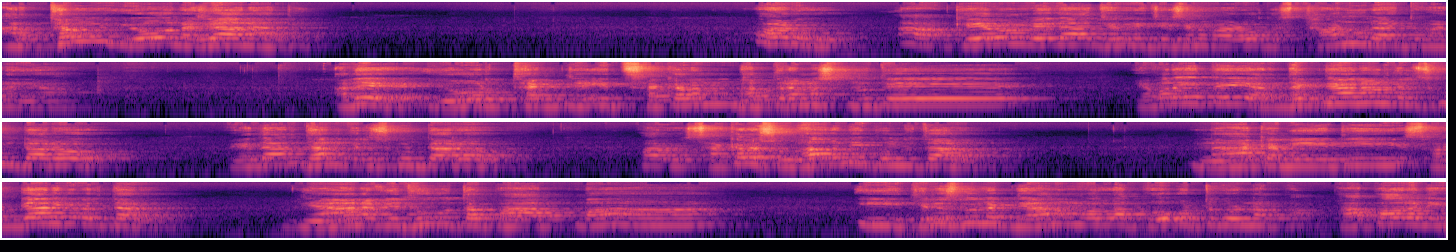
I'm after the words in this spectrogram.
అర్థం యో నజానాతి వాడు కేవలం వేదాధ్యయనం చేసిన వాడు ఒక స్థాణు లాంటి వాడయ్యా. అదే యోర్థజ్ఞయిత్ సకలం భద్రమశ్నుతే. ఎవరైతే ఈ అర్ధజ్ఞానాన్ని తెలుసుకుంటారో వేదార్థాన్ని తెలుసుకుంటారో వారు సకల శుభాలని పొందుతారు. నాకమేతి స్వర్గానికి వెళ్తారు. జ్ఞాన విధూత పాప్మ. ఈ తెలుసుకున్న జ్ఞానం వల్ల పోగొట్టుకున్న పాపాలని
